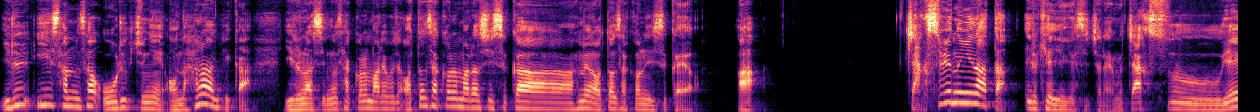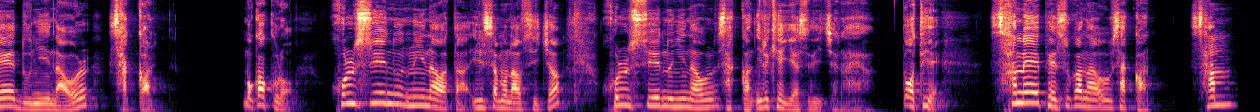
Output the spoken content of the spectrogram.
1, 2, 3, 4, 5, 6 중에 어느 하나입니까? 일어날 수 있는 사건을 말해보자. 어떤 사건을 말할 수 있을까 하면 어떤 사건이 있을까요? 아, 짝수의 눈이 나왔다. 이렇게 얘기했었잖아요. 뭐 짝수의 눈이 나올 사건. 뭐 거꾸로 홀수의 눈이 나왔다. 1, 3, 5 나올 수 있죠. 홀수의 눈이 나올 사건. 이렇게 얘기할 수도 있잖아요. 또 어떻게 3의 배수가 나올 사건. 3,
